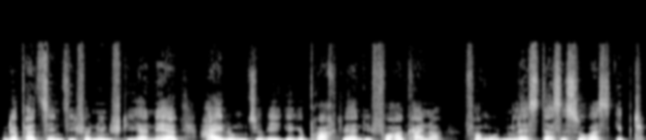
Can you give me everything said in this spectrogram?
und der Patient sich vernünftig ernährt, Heilungen zu Wege gebracht werden, die vorher keiner vermuten lässt, dass es sowas gibt.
